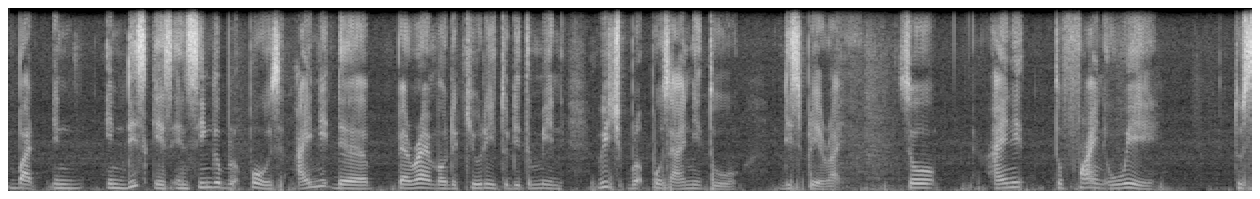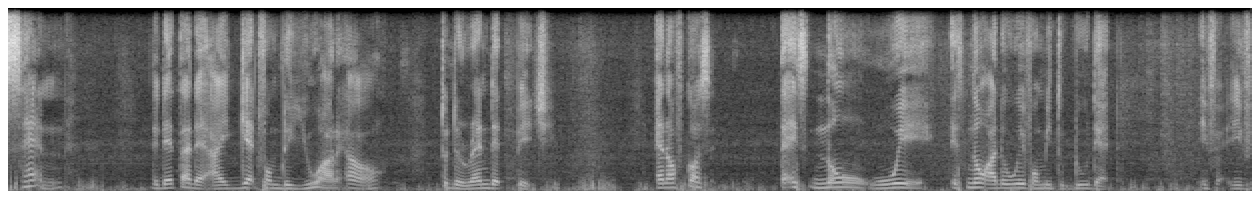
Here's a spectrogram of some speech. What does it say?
But in in this case in single blog post I need the param or the query to determine which blog post I need to display right? So I need to find a way to send the data that I get from the URL to the rendered page. And of course there is no way there's no other way for me to do that if if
